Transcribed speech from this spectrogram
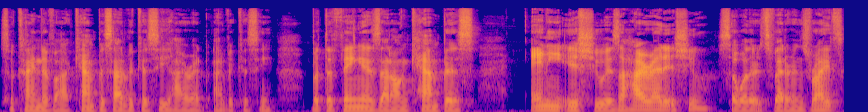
So kind of uh, campus advocacy, higher ed advocacy. But the thing is that on campus, any issue is a higher ed issue. So whether it's veterans' rights,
